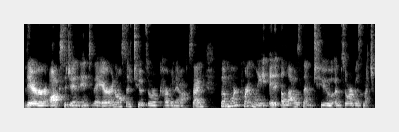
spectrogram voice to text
their oxygen into the air and also to absorb carbon dioxide. But more importantly, it allows them to absorb as much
